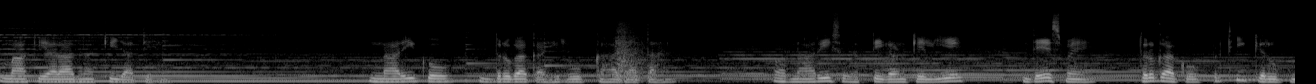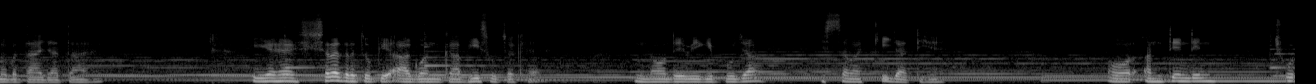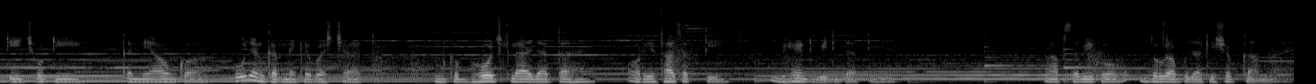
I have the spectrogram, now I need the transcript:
माँ की आराधना की जाती है। नारी को दुर्गा का ही रूप कहा जाता है और नारी सशक्तिकरण के लिए देश में दुर्गा को प्रतीक के रूप में बताया जाता है। यह शरद ऋतु के आगमन का भी सूचक है। नौ देवी की पूजा इस समय की जाती है। और अंतिम दिन छोटी छोटी कन्याओं का पूजन करने के पश्चात उनको भोज खिलाया जाता है और यथाशक्ति भेंट भी दी जाती है। आप सभी को दुर्गा पूजा की शुभकामनाएँ।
